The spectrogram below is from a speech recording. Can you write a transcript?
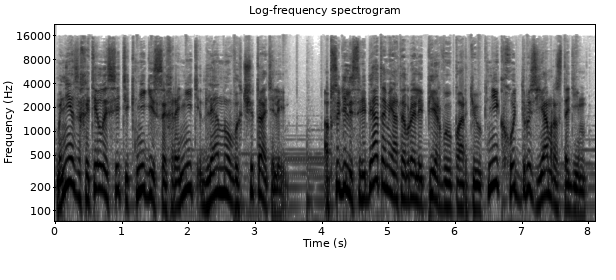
Мне захотелось эти книги сохранить для новых читателей. Обсудили с ребятами, отобрали первую партию книг, хоть друзьям раздадим –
